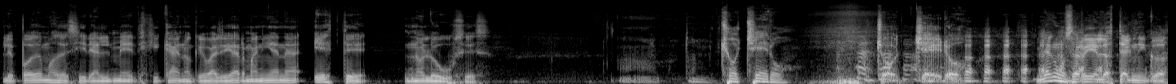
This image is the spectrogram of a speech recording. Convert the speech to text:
le podemos decir al mexicano que va a llegar mañana? Este no lo uses. Chochero. Chochero. Mirá cómo se ríen los técnicos.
